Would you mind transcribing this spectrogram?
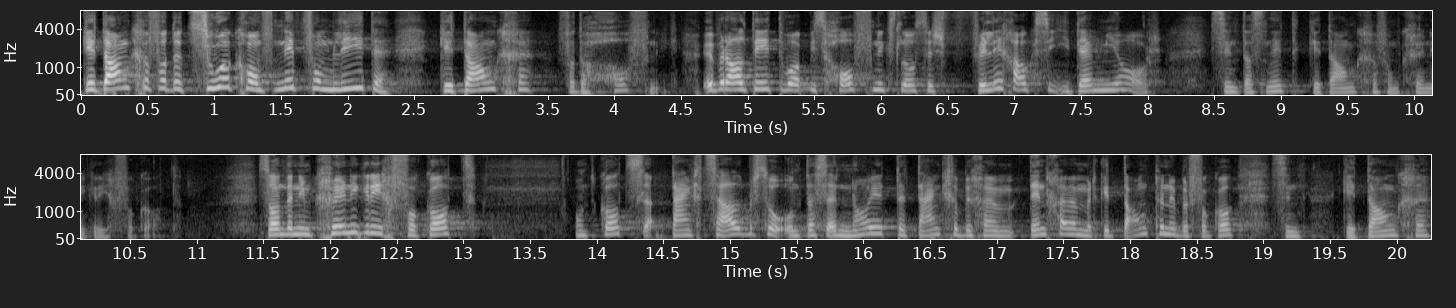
Gedanken von der Zukunft, nicht vom Leiden. Gedanken von der Hoffnung. Überall dort, wo etwas hoffnungslos ist, vielleicht auch in diesem Jahr, sind das nicht Gedanken vom Königreich von Gott. Sondern im Königreich von Gott und Gott denkt selber so. Und das erneuerte Denken bekommen, dann kommen wir Gedanken über von Gott, sind Gedanken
